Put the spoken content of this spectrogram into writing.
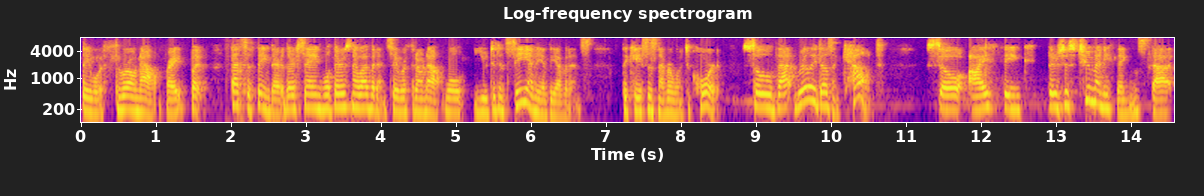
they were thrown out, right? But that's the thing. They're they're saying, well, there's no evidence. They were thrown out. Well, you didn't see any of the evidence. The cases never went to court. So that really doesn't count. So I think there's just too many things that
